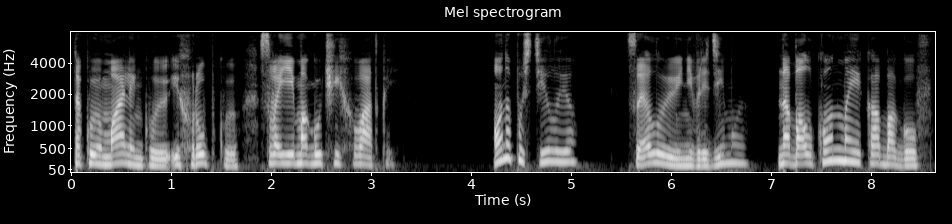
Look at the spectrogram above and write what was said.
такую маленькую и хрупкую, своей могучей хваткой. Он опустил ее, целую и невредимую, на балкон маяка богов,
